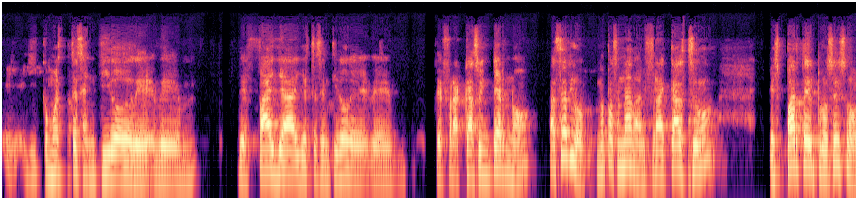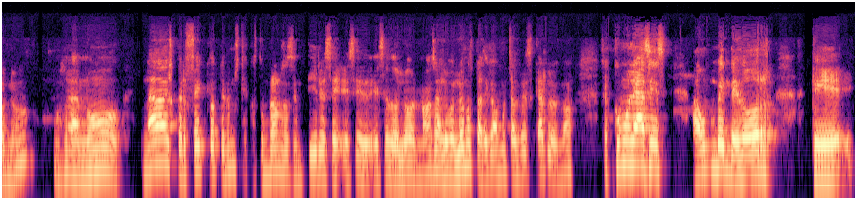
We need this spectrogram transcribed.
y, como este sentido de, falla y este sentido de, fracaso interno, hacerlo, no pasa nada, el fracaso es parte del proceso, ¿no? O sea, no, nada es perfecto, tenemos que acostumbrarnos a sentir ese, ese, ese dolor, ¿no? O sea, lo, lo, hemos platicado muchas veces, Carlos, ¿no? O sea, ¿cómo le haces a un vendedor que,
